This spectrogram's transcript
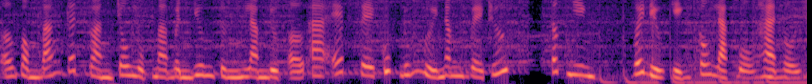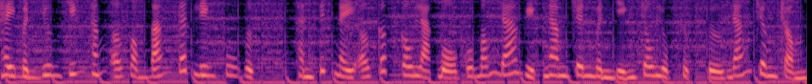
ở vòng bán kết toàn châu lục mà Bình Dương từng làm được ở AFC Cup đúng 10 năm về trước. Tất nhiên, với điều kiện câu lạc bộ Hà Nội hay Bình Dương chiến thắng ở vòng bán kết liên khu vực. Thành tích này ở cấp câu lạc bộ của bóng đá Việt Nam trên bình diện châu lục thực sự đáng trân trọng,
